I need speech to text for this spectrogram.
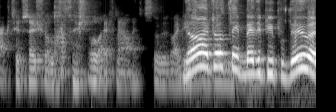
active social social life now. I just sort of I do No, I don't think many people do. I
